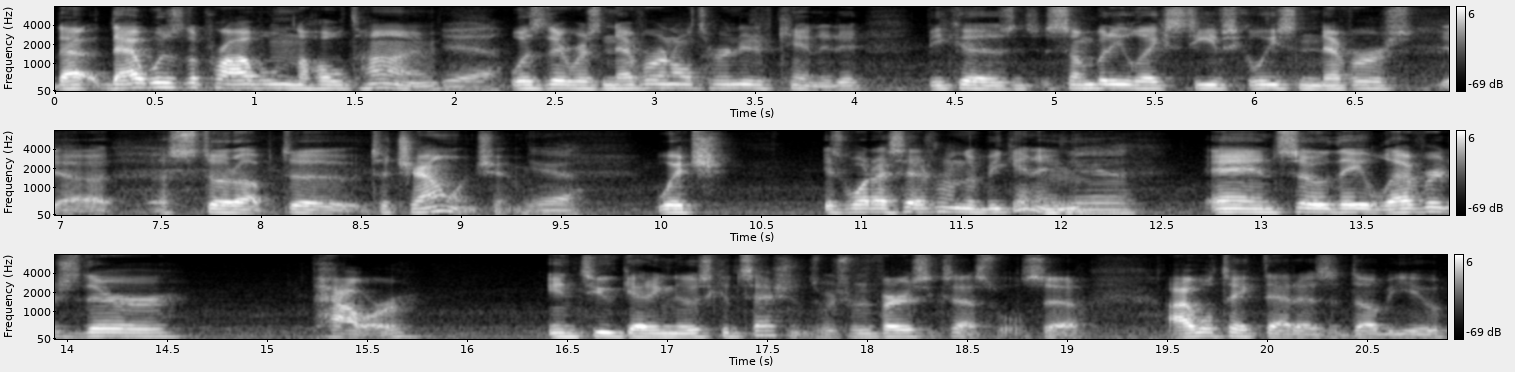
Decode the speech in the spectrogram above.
that that was the problem the whole time. Yeah. Was there was never an alternative candidate because somebody like Steve Scalise never uh, stood up to to challenge him, Yeah. which is what I said from the beginning. Yeah. And so they leveraged their power into getting those concessions, which was very successful. So I will take that as a W.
